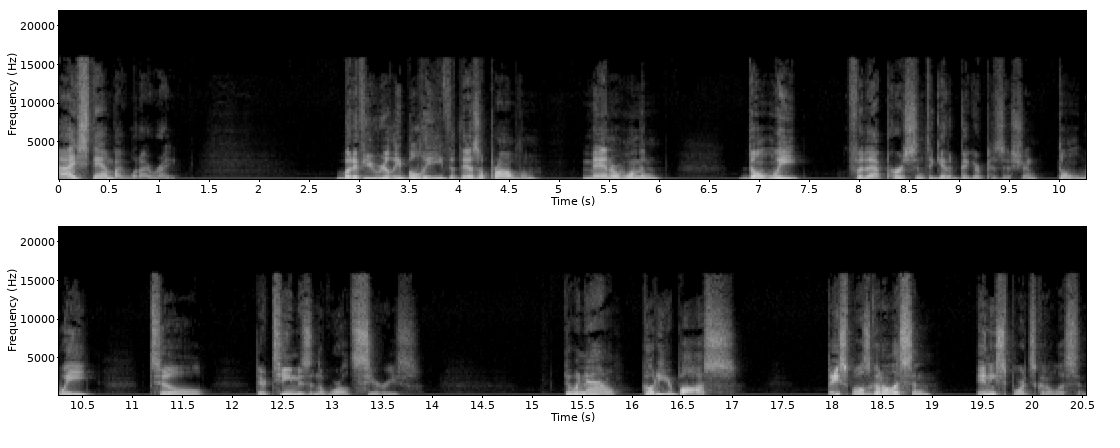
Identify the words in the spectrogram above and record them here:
I stand by what I write. But if you really believe that there's a problem, man or woman, don't wait for that person to get a bigger position. Don't wait till their team is in the World Series. Do it now. Go to your boss. Baseball's going to listen. Any sport's going to listen.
